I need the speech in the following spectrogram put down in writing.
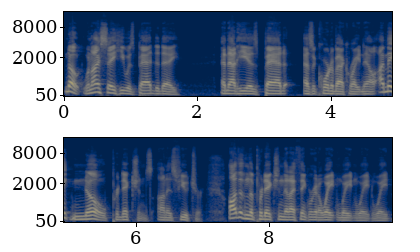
Note, when I say he was bad today and that he is bad as a quarterback right now, I make no predictions on his future, other than the prediction that I think we're going to wait and wait and wait and wait,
